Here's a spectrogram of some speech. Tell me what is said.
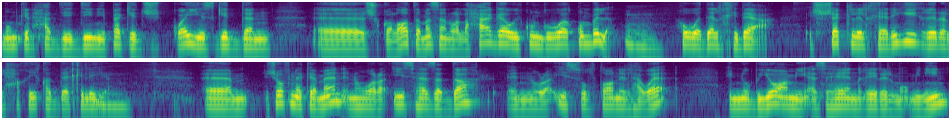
ممكن حد يديني باكج كويس جدا آه، شوكولاتة مثلا ولا حاجة ويكون جواه قنبلة. هو ده الخداع. الشكل الخارجي غير الحقيقة الداخلية. آم، شفنا كمان انه هو رئيس هذا الدهر إنه رئيس سلطان الهواء إنه بيعمي أذهان غير المؤمنين.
